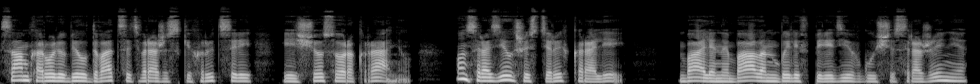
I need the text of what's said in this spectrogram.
Сам король убил двадцать вражеских рыцарей и еще сорок ранил. Он сразил шестерых королей. Балин и Балан были впереди в гуще сражения,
